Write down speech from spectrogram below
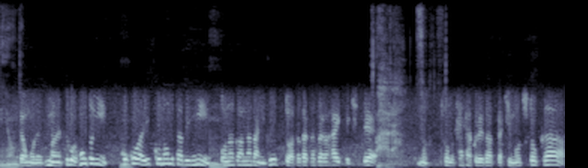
2.4度。でもね、今ね、すごい本当に、ここは1個飲むたびにうん、お腹の中にふっと温かさが入ってきて、あら。もうそのささくれだった気持ちとか、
